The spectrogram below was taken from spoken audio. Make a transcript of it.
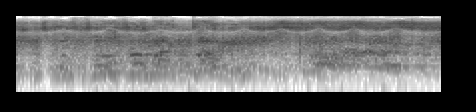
Vengeance will flow from my body!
